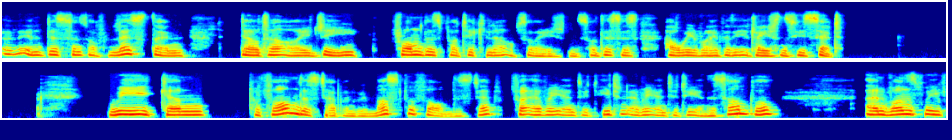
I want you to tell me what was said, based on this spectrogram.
in distance of less than delta ig from this particular observation. So this is how we arrive at the adjacency set. We can perform this step, and we must perform this step for every entity, each and every entity in the sample. And once we've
